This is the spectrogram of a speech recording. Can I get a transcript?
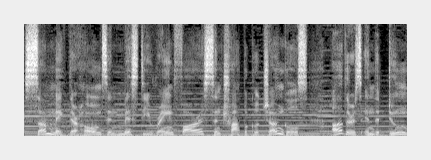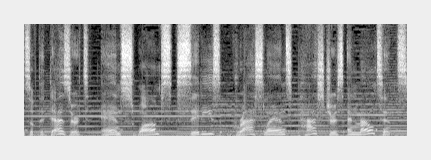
Some make their homes in misty rainforests and tropical jungles, others in the dunes of the desert, and swamps, cities, grasslands, pastures, and mountains.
